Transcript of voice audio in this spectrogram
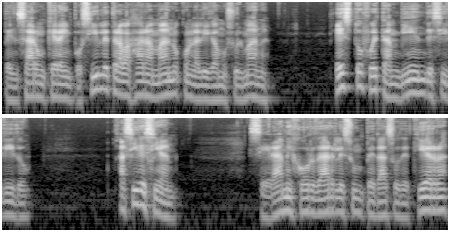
pensaron que era imposible trabajar a mano con la Liga Musulmana. Esto fue también decidido. Así decían, será mejor darles un pedazo de tierra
